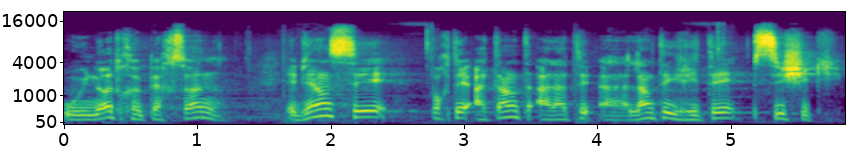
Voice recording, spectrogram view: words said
ou une autre personne, eh bien c'est porter atteinte à l'intégrité psychique.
